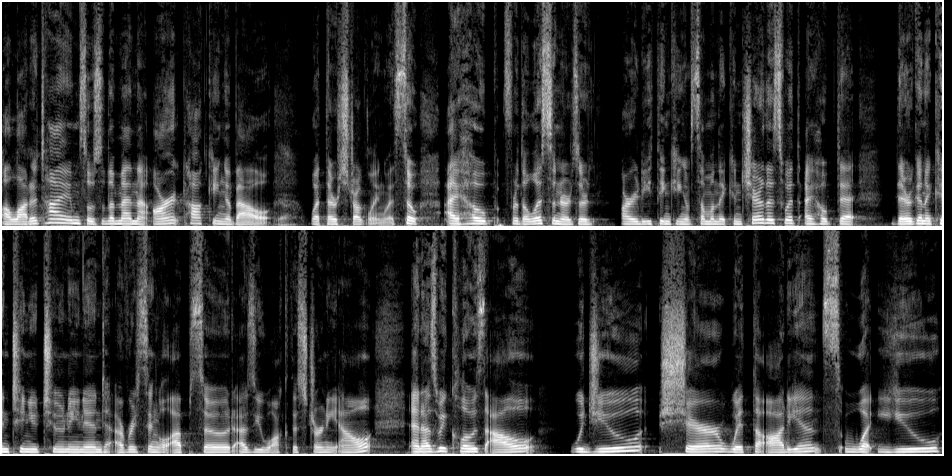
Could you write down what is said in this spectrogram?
A lot of times, those are the men that aren't talking about yeah. what they're struggling with. So I hope for the listeners, already thinking of someone they can share this with. I hope that they're going to continue tuning in to every single episode as you walk this journey out. And as we close out, would you share with the audience what you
